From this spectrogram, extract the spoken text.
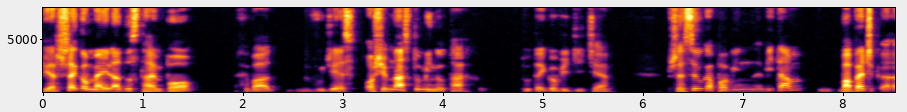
Pierwszego maila dostałem po chyba 20, 18 minutach. Tutaj go widzicie. Przesyłka powinna. Witam. Babeczka.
